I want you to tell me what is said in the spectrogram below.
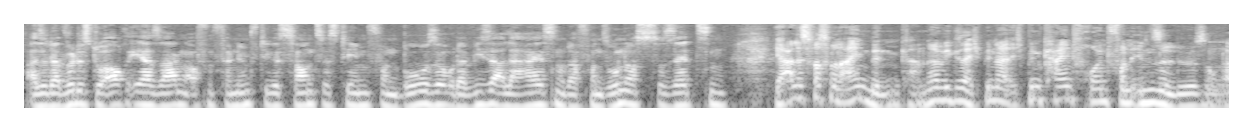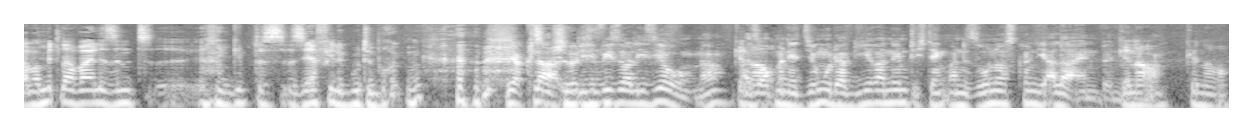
Also da würdest du auch eher sagen, auf ein vernünftiges Soundsystem von Bose oder wie sie alle heißen oder von Sonos zu setzen. ja, alles, was man einbinden kann. Ne? Wie gesagt, ich bin, ich bin kein Freund von Insellösungen, aber mittlerweile sind, äh, gibt es sehr viele gute Brücken. Ja klar, über die Visualisierung. Ne? Genau. Also ob man jetzt Jung oder Gira nimmt, ich denke mal, eine Sonos können die alle einbinden. Genau, Ne? genau.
